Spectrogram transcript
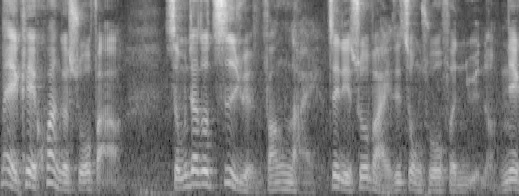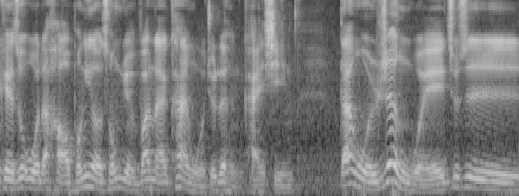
那也可以换个说法啊，什么叫做自远方来？这里说法也是众说纷纭哦。你也可以说我的好朋友从远方来看，我觉得很开心。但我认为，就是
